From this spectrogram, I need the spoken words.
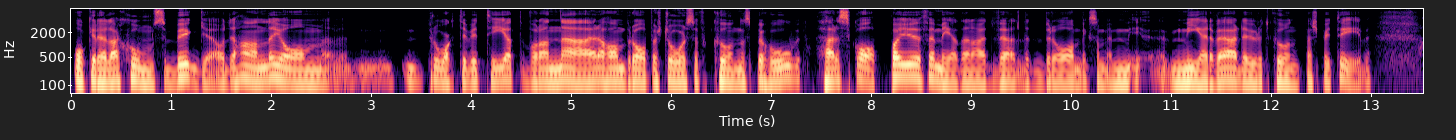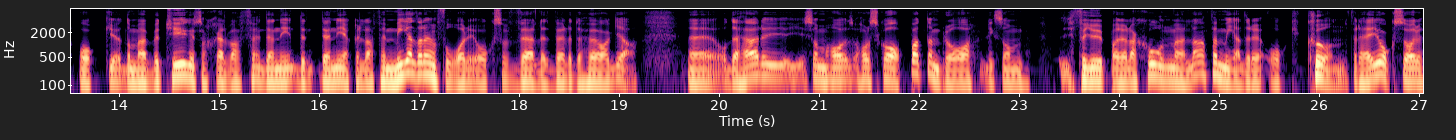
och relationsbygge. Och det handlar ju om mm, proaktivitet, vara nära, ha en bra förståelse för kundens behov. Här skapar ju förmedlarna ett väldigt bra liksom, mervärde ur ett kundperspektiv. Och de här betygen som själva e-, den, den enskilda förmedlaren får är också väldigt, väldigt höga. Eh, och det här är, som har, har skapat en bra liksom, fördjupad relation mellan förmedlare och kund. För det här är ju också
